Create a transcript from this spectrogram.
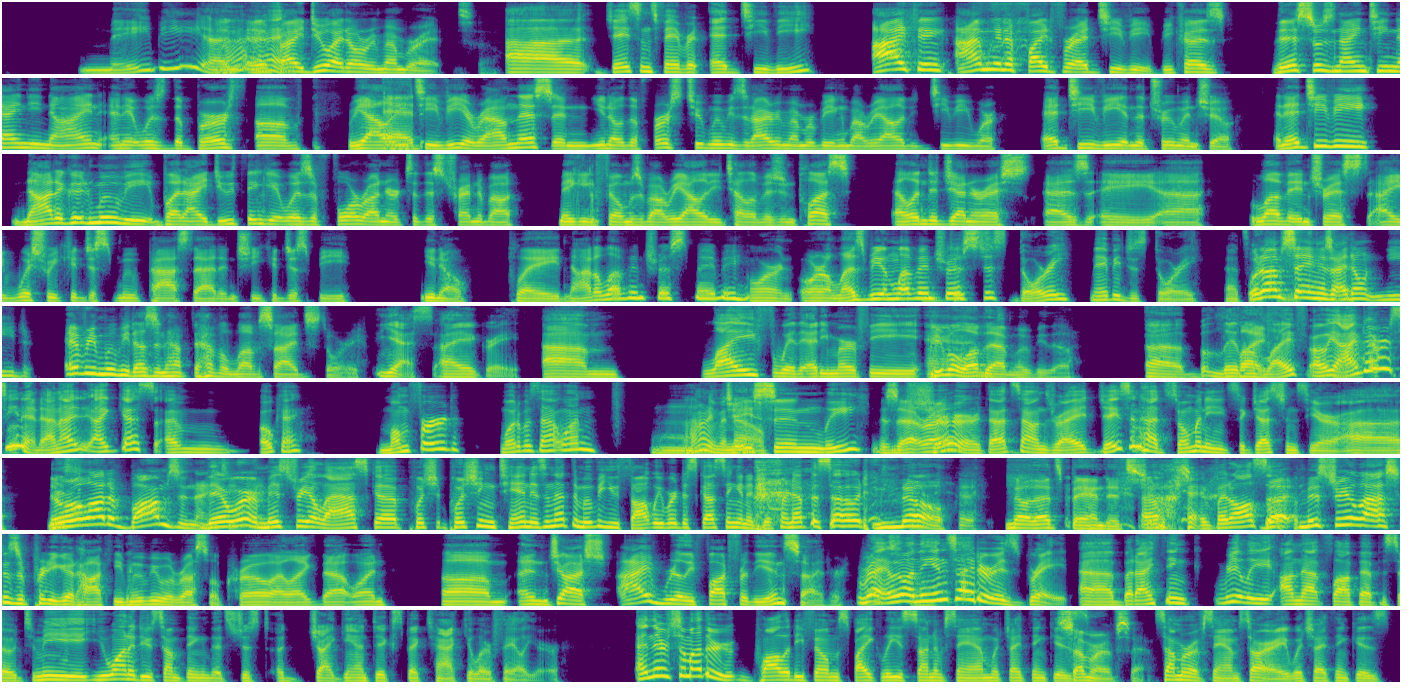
Maybe. All if I do, I don't remember it. So. Uh, Jason's favorite Ed TV. I think I'm going to fight for Ed TV because this was 1999 and it was the birth of reality Ed. TV around this. And, you know, the first two movies that I remember being about reality TV were Ed TV and The Truman Show. And Ed TV, not a good movie, but I do think it was a forerunner to this trend about making films about reality television. Plus, Ellen DeGeneres as a uh, love interest. I wish we could just move past that and she could just be, you know, play not a love interest, maybe, Or or a lesbian love interest. Just, just Dory. Maybe just Dory. That's what all I'm saying is, I don't need every movie doesn't have to have a love side story. Yes, I agree. Um, Life with Eddie Murphy. People love that movie though. Uh, but they Life. love Life. Oh yeah, Yeah. I've never seen it, and I, I guess I'm okay. Mumford. What was that one? I don't even know. Jason Lee, is that right? Sure, that sounds right. Jason had so many suggestions here. Uh, There were a lot of bombs in that. there were Mystery Alaska, Push, Pushing Tin. Isn't that the movie you thought we were discussing in a different episode? No, no, that's Bandits. Josh. okay, but also but Mystery Alaska is a pretty good hockey movie with Russell Crowe. I like that one. Um, and Josh, I really fought for the Insider. Right. Well, and the- the Insider is great. Uh, but I think really on that flop episode, to me, you want to do something that's just a gigantic, spectacular failure. And there's some other quality films, Spike Lee's Son of Sam, which I think is Summer of Sam. Summer of Sam, sorry, which I think is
